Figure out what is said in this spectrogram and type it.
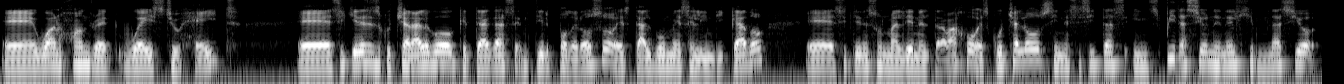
100 eh, Ways to Hate. si quieres escuchar algo que te haga sentir poderoso, este álbum es el indicado. Eh, si tienes un mal día en el trabajo, escúchalo. Si necesitas inspiración en el gimnasio,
